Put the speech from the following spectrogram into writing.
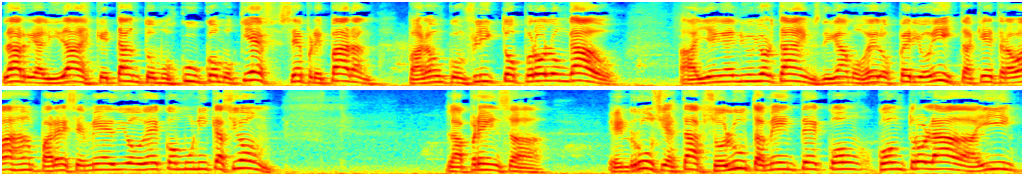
La realidad es que tanto Moscú como Kiev se preparan para un conflicto prolongado. Ahí en el New York Times, digamos, de los periodistas que trabajan para ese medio de comunicación. La prensa en Rusia está absolutamente controlada y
